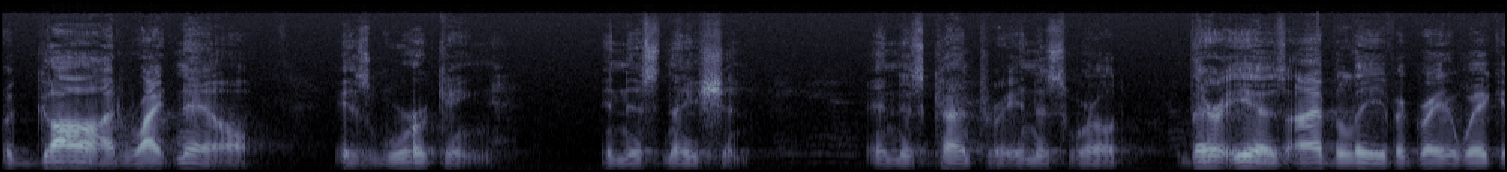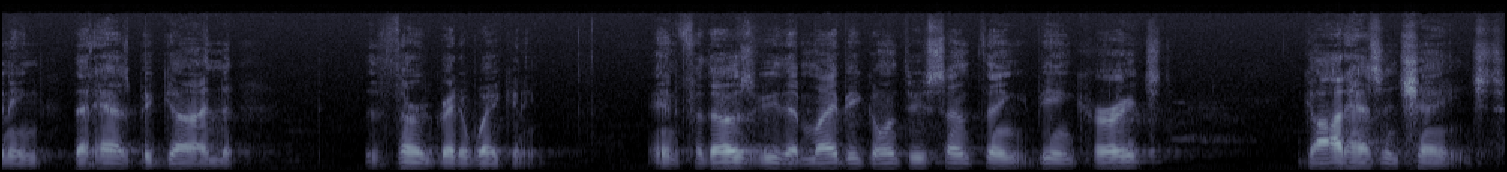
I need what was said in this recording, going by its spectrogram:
But God, right now, is working in this nation, in this country, in this world. There is, I believe, a great awakening that has begun, the third great awakening. And for those of you that might be going through something, be encouraged. God hasn't changed.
